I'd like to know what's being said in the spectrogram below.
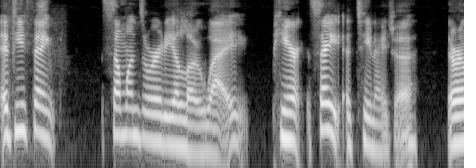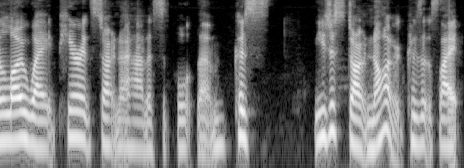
if you think someone's already a low weight, parent, say a teenager, they're a low weight, parents don't know how to support them because you just don't know. Because it's like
